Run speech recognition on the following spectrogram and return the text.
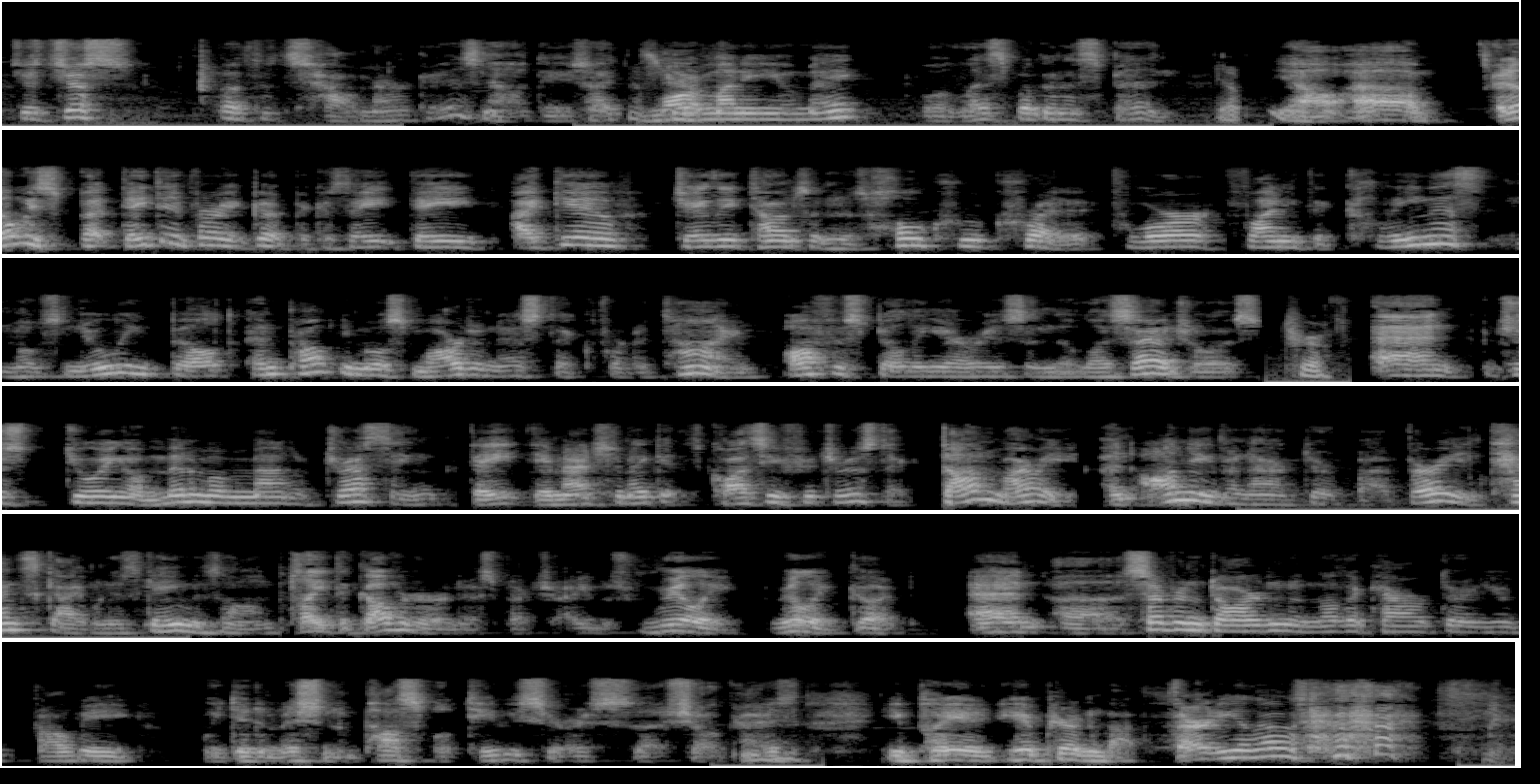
just just well, that's how America is nowadays. Right? The more true. money you make, well, less we're going to spend. Yep. You know, uh, it always, but they did very good because they, they, I give J. Lee Thompson and his whole crew credit for finding the cleanest, most newly built, and probably most modernistic for the time office building areas in the Los Angeles. True. And just doing a minimum amount of dressing, they, they managed to make it quasi futuristic. Don Murray, an uneven actor, a very intense guy when his game is on, played the governor in this picture. He was really, really good. And uh, Severn Darden, another character you probably we did a Mission Impossible TV series uh, show, guys. Mm-hmm. He played he appeared in about thirty of those.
